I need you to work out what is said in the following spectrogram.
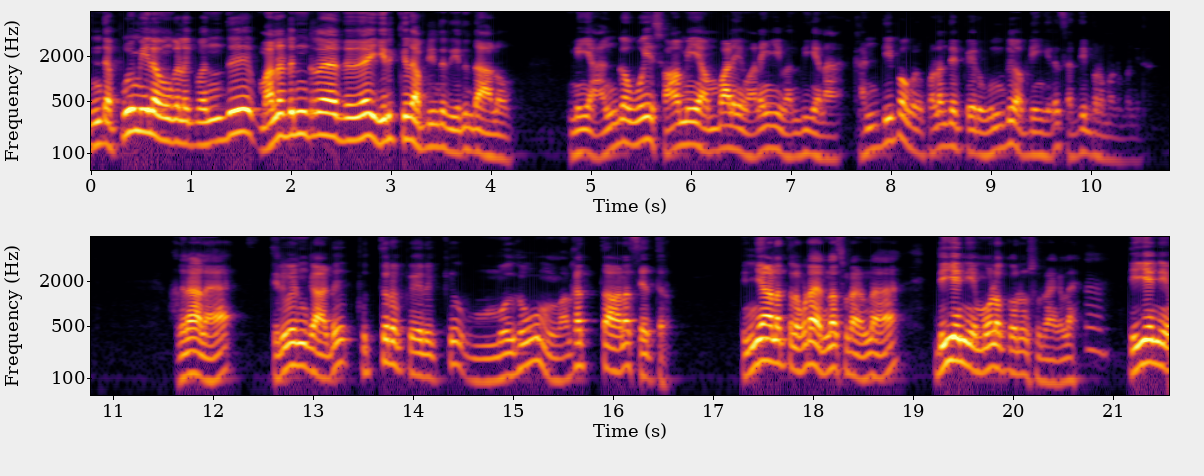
இந்த பூமியில் உங்களுக்கு வந்து மலடுன்றது இருக்குது அப்படின்றது இருந்தாலும் நீ அங்கே போய் சுவாமி அம்பாளையும் வணங்கி வந்தீங்கன்னா கண்டிப்பாக உங்களுக்கு குழந்தை பேர் உண்டு அப்படிங்கிறது சத்தியபிரமாணம் பண்ணிடுறார் அதனால் திருவெண்காடு புத்திர பேருக்கு மிகவும் மகத்தான சேத்திரம். விஞ்ஞானத்தில் கூட என்ன சொல்கிறாங்கன்னா டிஎன்ஏ மூலக்கூறுன்னு சொல்கிறாங்கல்ல. டிஎன்ஏ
